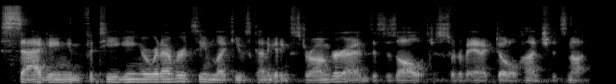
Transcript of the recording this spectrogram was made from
sagging and fatiguing or whatever. It seemed like he was kind of getting stronger. And this is all just sort of anecdotal hunch. It's not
